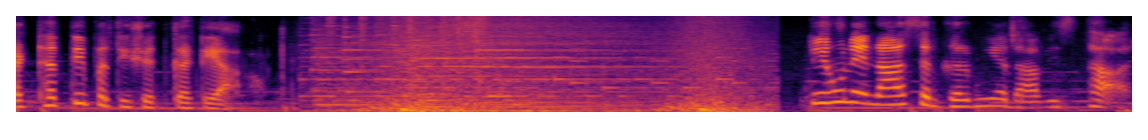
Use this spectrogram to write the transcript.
38% ਘਟਿਆ। ਤੇ ਹੁਣ ਇਹਨਾਂ ਸਰਗਰਮੀਆਂ ਦਾ ਵਿਸਥਾਰ।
